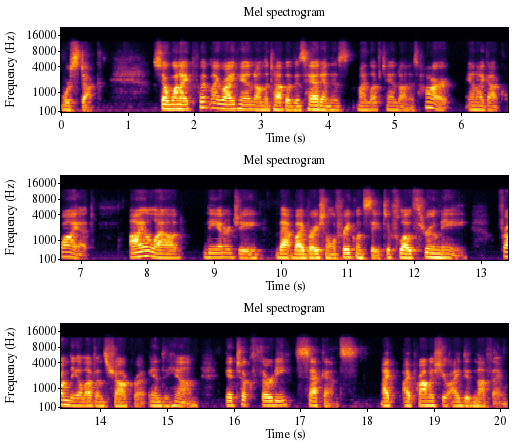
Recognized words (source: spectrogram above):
were stuck. So when I put my right hand on the top of his head and his my left hand on his heart and I got quiet, I allowed the energy, that vibrational frequency to flow through me from the 11th chakra into him. It took 30 seconds. I, I promise you, I did nothing,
